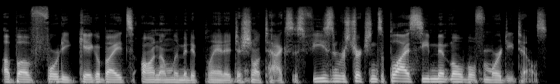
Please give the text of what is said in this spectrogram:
above 40 gigabytes on unlimited plan. Additional taxes, fees, and restrictions apply. See Mint Mobile for more details.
